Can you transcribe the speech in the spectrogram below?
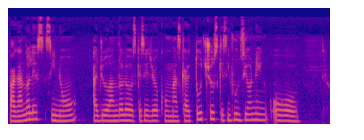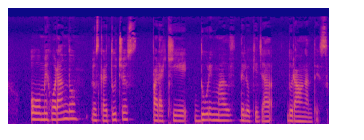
pagándoles, sino ayudándolos, qué sé yo, con más cartuchos que sí funcionen o, o mejorando los cartuchos para que duren más de lo que ya duraban antes.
